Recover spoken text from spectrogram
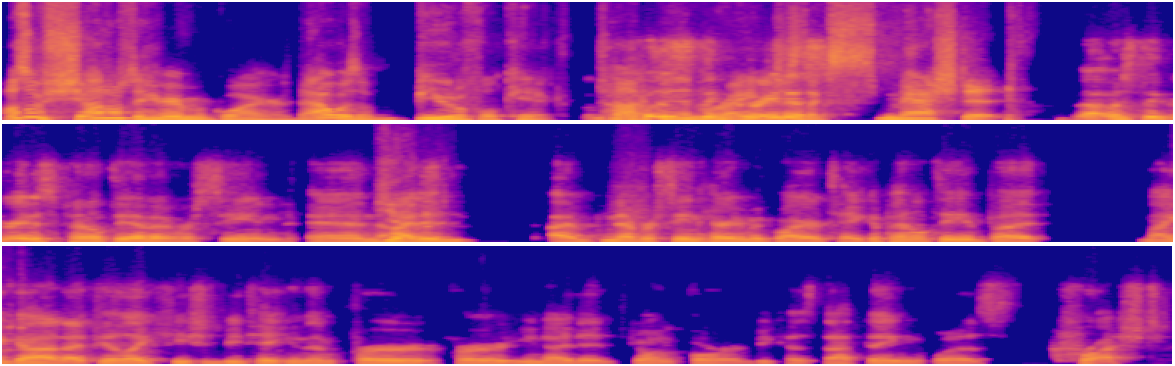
Also, shout out to Harry Maguire. That was a beautiful kick. That Top was in the right, just like greatest- smashed it. That was the greatest penalty I've ever seen. And Yeah. I didn't I've never seen Harry Maguire take a penalty, but my God, I feel like he should be taking them for for United going forward because that thing was crushed.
